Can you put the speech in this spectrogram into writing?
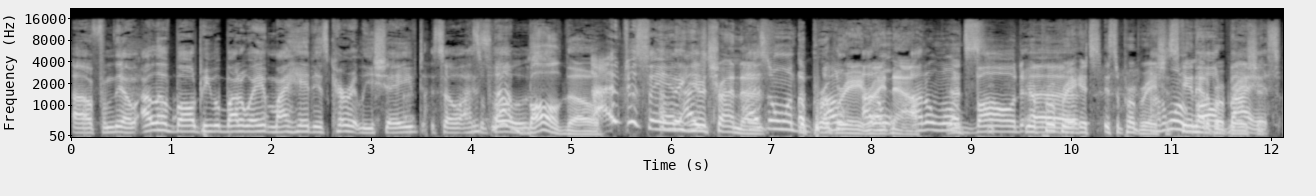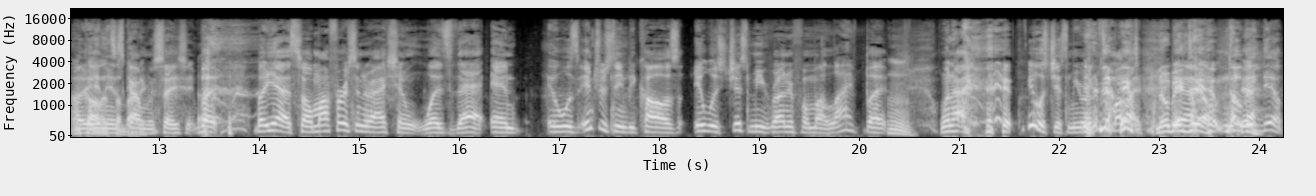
Uh, from them, I love bald people. By the way, my head is currently shaved, so I It's suppose not bald though. I'm just saying. I think I you're just- trying to I just don't want the appropriate I don't, I right now. I don't want That's- bald. You're appropriate. uh, It's it's appropriation. Skinhead appropriation. bias I'm uh, in this somebody. conversation, but but yeah. So my first interaction was that, and it was interesting because it was just me running for my life. But when I, it was just me running for my life. No big Yeah, deal. no Yeah. big deal.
